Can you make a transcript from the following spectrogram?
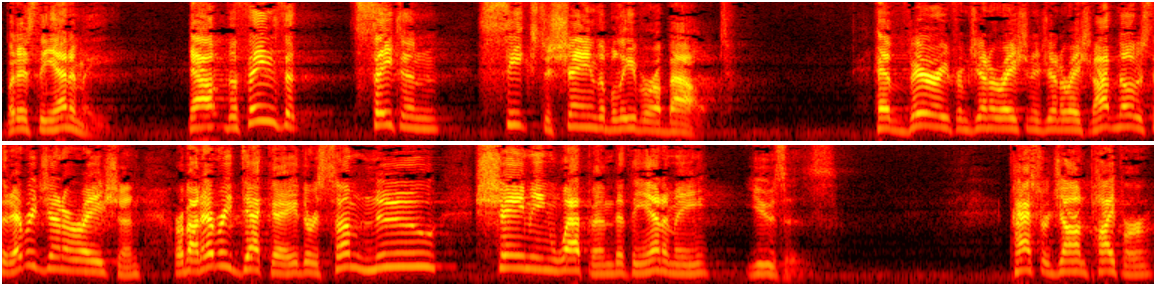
But it's the enemy. Now, the things that Satan seeks to shame the believer about have varied from generation to generation. I've noticed that every generation, or about every decade, there's some new shaming weapon that the enemy uses. Pastor John Piper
